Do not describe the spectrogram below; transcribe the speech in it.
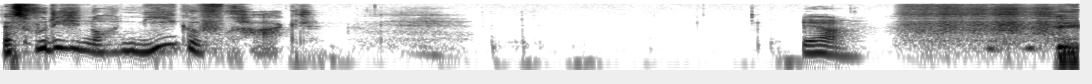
Das wurde ich noch nie gefragt. Ja.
